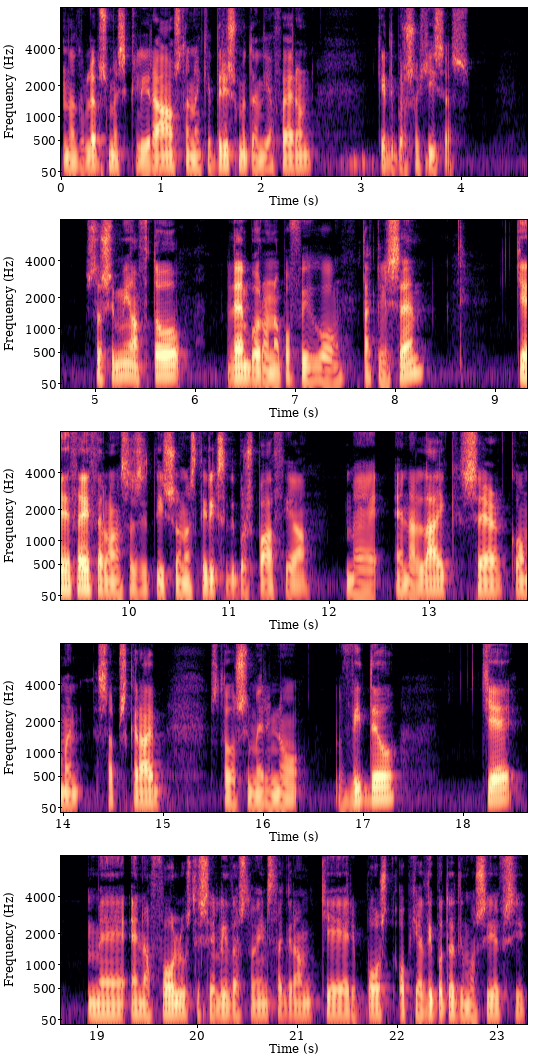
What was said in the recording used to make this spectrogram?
να δουλέψουμε σκληρά ώστε να κεντρήσουμε το ενδιαφέρον και την προσοχή σας. Στο σημείο αυτό δεν μπορώ να αποφύγω τα κλισέ και θα ήθελα να σας ζητήσω να στηρίξετε την προσπάθεια με ένα like, share, comment, subscribe στο σημερινό βίντεο και με ένα follow στη σελίδα στο Instagram και repost οποιαδήποτε δημοσίευση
